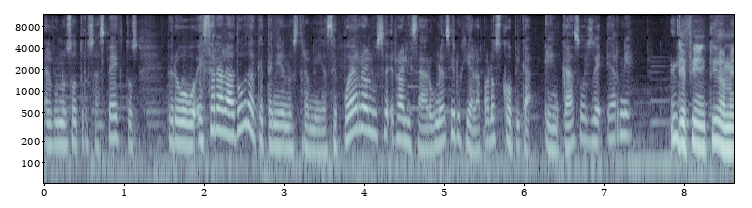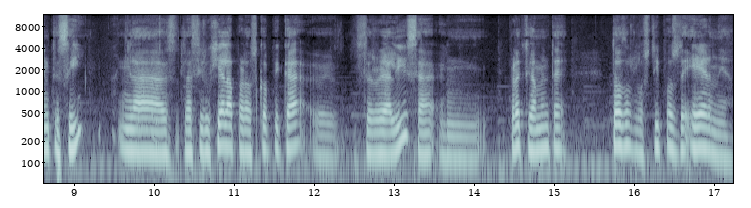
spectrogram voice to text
y algunos otros aspectos, pero esa era la duda que tenía nuestra amiga. ¿Se puede realizar una cirugía laparoscópica en casos de hernia? Definitivamente sí. La, cirugía laparoscópica eh, se realiza en prácticamente todos los tipos de hernia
